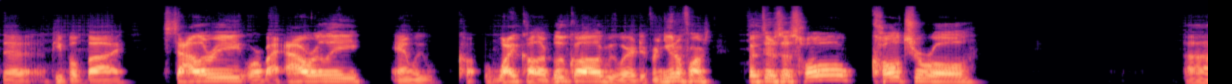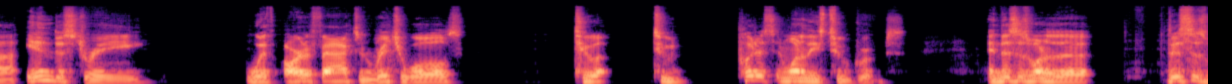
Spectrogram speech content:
the people by salary or by hourly and we white collar blue collar we wear different uniforms. But there's this whole cultural uh, industry with artifacts and rituals to to put us in one of these two groups and this is one of the this is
